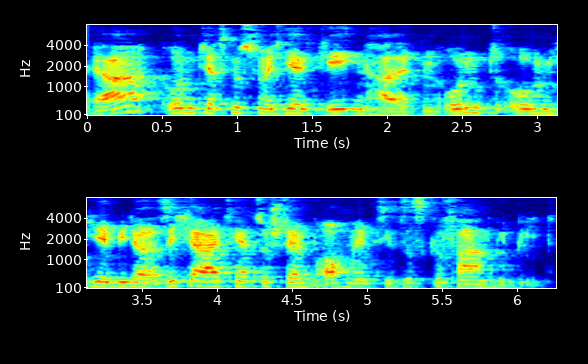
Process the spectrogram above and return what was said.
ja, und jetzt müssen wir hier gegenhalten. Und um hier wieder Sicherheit herzustellen, brauchen wir jetzt dieses Gefahrengebiet.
